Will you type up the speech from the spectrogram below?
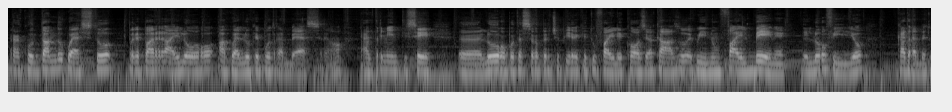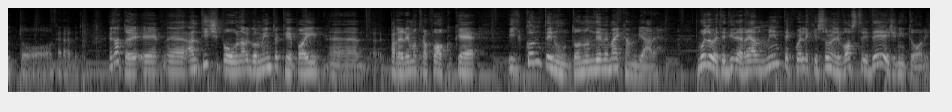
raccontando questo preparerai loro a quello che potrebbe essere, no? Altrimenti se eh, loro potessero percepire che tu fai le cose a caso e quindi non fai il bene del loro figlio, cadrebbe tutto. Cadrebbe tutto. Esatto, e, e eh, anticipo un argomento che poi eh, parleremo tra poco, che è il contenuto non deve mai cambiare. Voi dovete dire realmente quelle che sono le vostre idee ai genitori.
